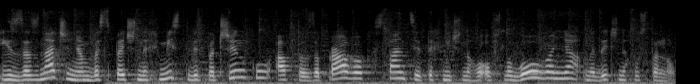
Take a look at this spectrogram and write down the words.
із зазначенням безпечних місць відпочинку, автозаправок, станцій технічного обслуговування, медичних установ.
